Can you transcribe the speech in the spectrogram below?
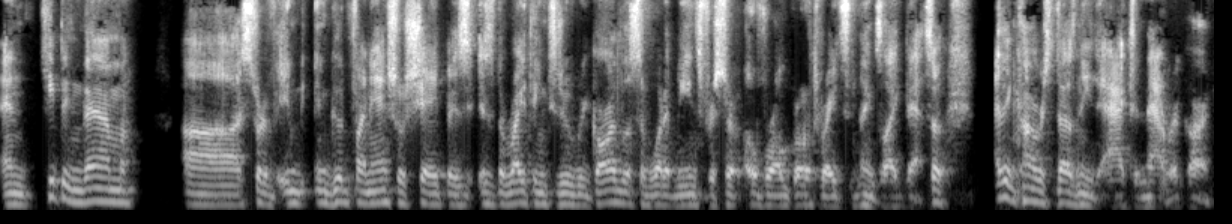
and keeping them uh, sort of in, in good financial shape is is the right thing to do, regardless of what it means for sort of overall growth rates and things like that. So I think Congress does need to act in that regard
